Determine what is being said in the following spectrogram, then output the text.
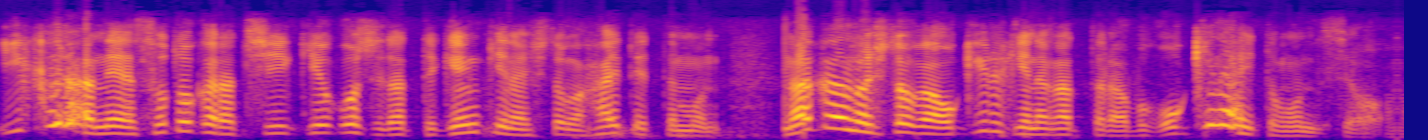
いくらね、外から地域おこしだって元気な人が入ってっても、中の人が起きる気なかったら僕起きないと思うんですよ。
